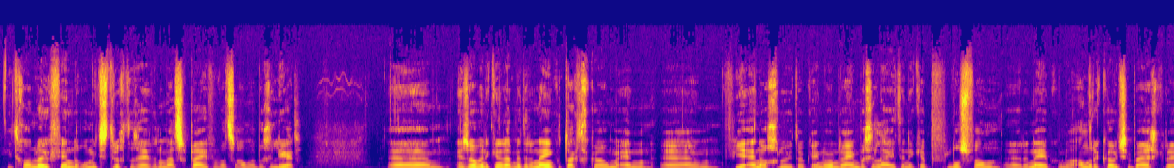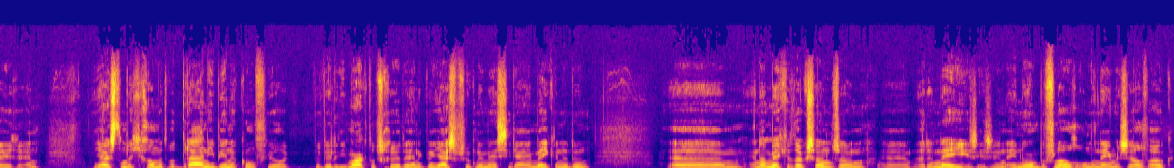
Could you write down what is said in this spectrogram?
Die het gewoon leuk vinden om iets terug te geven aan de maatschappij van wat ze allemaal hebben geleerd. Um, en zo ben ik inderdaad met René in contact gekomen en um, via NL Groeit ook enorm daarin begeleid. En ik heb los van uh, René heb ik ook nog andere coaches erbij gekregen. En juist omdat je gewoon met wat brani binnenkomt, van, we willen die markt opschudden en ik ben juist op zoek naar mensen die daarin mee kunnen doen. Um, en dan merk je dat ook zo'n zo'n uh, René is, is een enorm bevlogen ondernemer zelf ook.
